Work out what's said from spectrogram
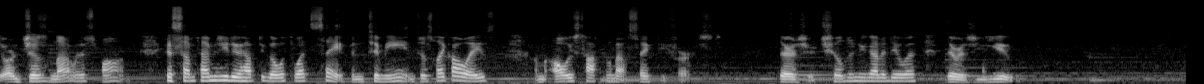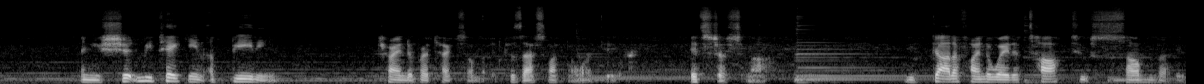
or just not respond. Because sometimes you do have to go with what's safe. And to me, just like always, I'm always talking about safety first. There's your children you got to deal with, there is you. And you shouldn't be taking a beating trying to protect somebody because that's not going to work either. It's just not. You've got to find a way to talk to somebody.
